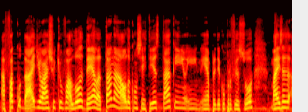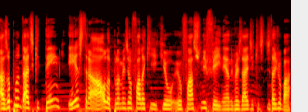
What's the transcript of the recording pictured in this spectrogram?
a faculdade eu acho que o valor dela tá na aula com certeza, tá em, em, em aprender com o professor, mas as, as, oportunidades que tem extra aula, pelo menos eu falo aqui que eu, eu faço Unifei, né? A Universidade aqui de Itajubá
